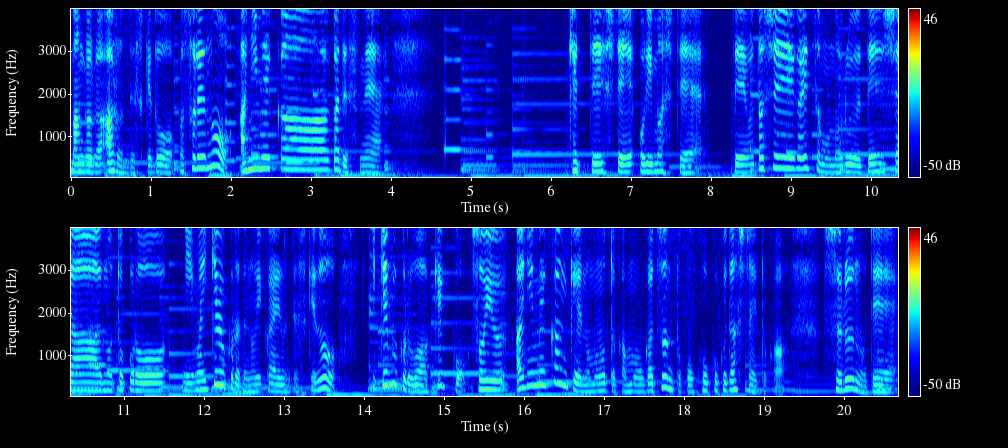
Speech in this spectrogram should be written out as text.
漫画があるんですけど、まあ、それのアニメ化がですね決定しておりましてで私がいつも乗る電車のところに、まあ、池袋で乗り換えるんですけど池袋は結構そういうアニメ関係のものとかもガツンとこう広告出したりとかするので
